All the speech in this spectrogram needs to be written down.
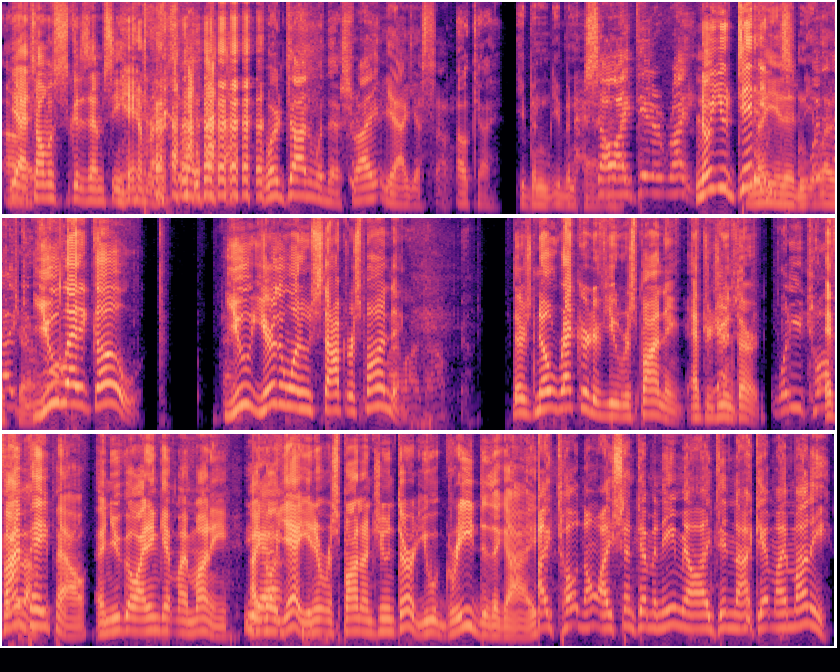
All yeah, right. it's almost as good as MC Hammer. We're done with this, right? Yeah, I guess so. Okay. You've been you've been had. So I did it right. no, you didn't. No, you didn't. You What let did it I go. do? You let it go. You you're the one who stopped responding. There's no record of you responding after June Yes. 3rd. What are you talking about? If I'm about? PayPal and you go, I didn't get my money, I go, Yeah. yeah, you didn't respond on June 3rd. You agreed to the guy. I told no. I sent them an email. I did not get my money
